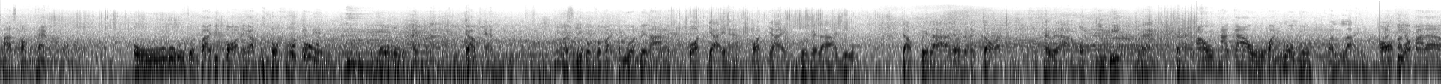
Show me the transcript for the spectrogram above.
คลาสคอมแพคโอ้จนป้ายพิทบอร์ดเลยครับ โอ้โหกระเด็นโมโหให้มาครับแคนมาสนีผมสมบัติคำนวณเวลาครับบอสใหญ่ฮะบอสใหญ่คำนวณเวลาอยู่ จับเวลาแล้วแต่จอด ใช้เวลาทั้งหมดกี่วิใช่ไหมใช่เอา59โอ้โหวันท่วมอยู่วันไหลออกกีออกมาแล้ว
